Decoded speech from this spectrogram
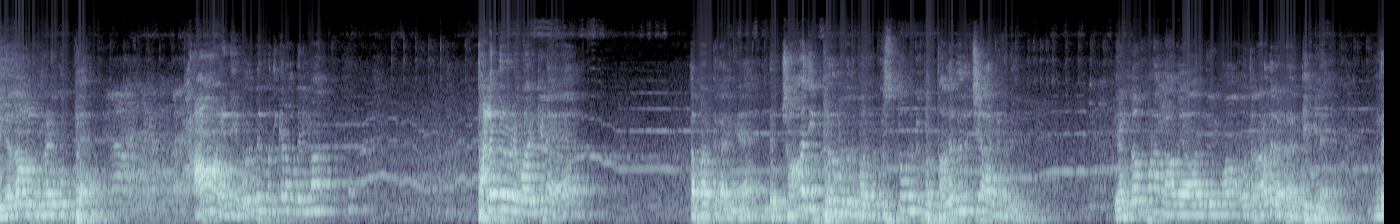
இதெல்லாம் உங்களுக்கு முன்னாடி குப்பை ஆ என்னை எவ்வளோ பேர் மதிக்கிறாங்க தெரியுமா? பல பேருடைய வாழ்க்கையில தப்பா எடுத்துக்காதீங்க. இந்த ஜாதி பெருமுகுது பாருங்க கிறிஸ்தவனுக்கு இப்போ தலை விரிச்சு ஆரம்பிக்குது எங்கே போனால் நாம யாரு தெரியுமா? ஒருத்தர் நடந்து கட்டுறாரு டிவியில் இந்த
